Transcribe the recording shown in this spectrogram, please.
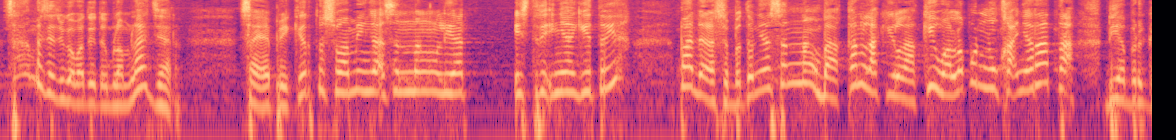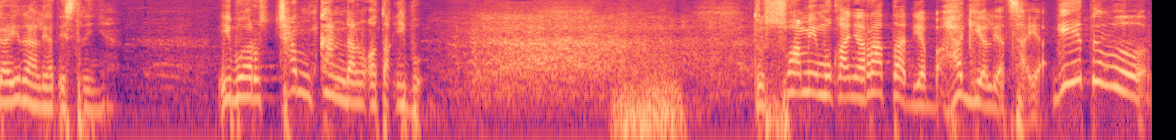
Sama saya juga waktu itu belum belajar. Saya pikir tuh suami nggak seneng lihat istrinya gitu ya. Padahal sebetulnya seneng bahkan laki-laki walaupun mukanya rata dia bergairah lihat istrinya. Ibu harus camkan dalam otak ibu. Tuh suami mukanya rata dia bahagia lihat saya. Gitu bu.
